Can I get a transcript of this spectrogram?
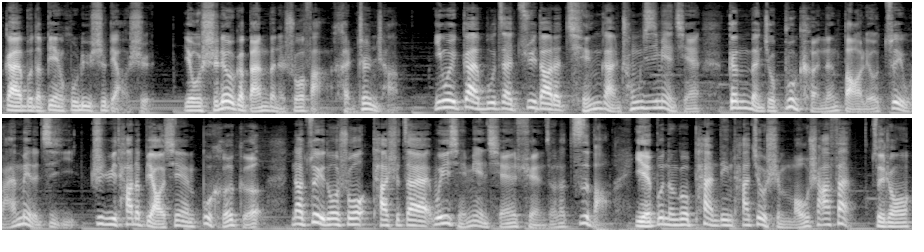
盖布的辩护律师表示，有十六个版本的说法很正常。因为盖布在巨大的情感冲击面前，根本就不可能保留最完美的记忆。至于他的表现不合格，那最多说他是在危险面前选择了自保，也不能够判定他就是谋杀犯。最终，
